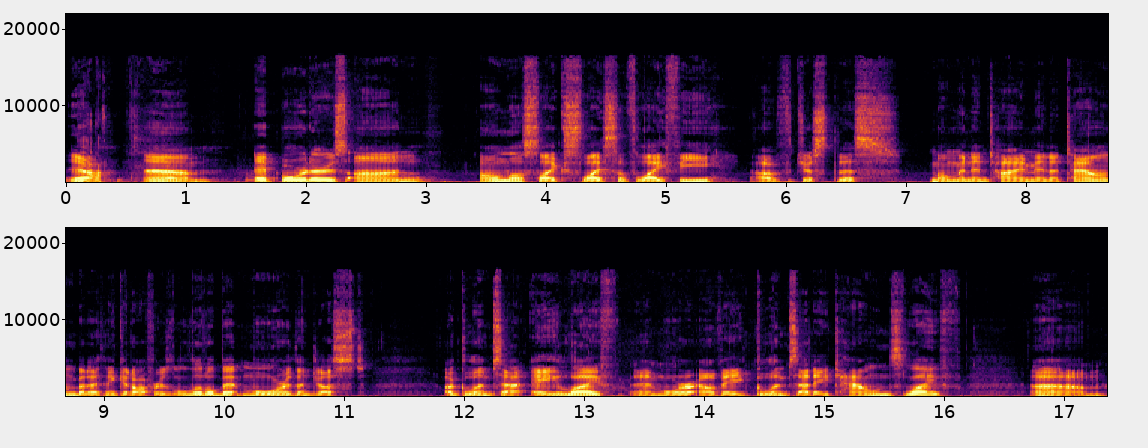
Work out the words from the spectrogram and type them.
Yeah. yeah. Um, it borders on almost like slice of lifey of just this moment in time in a town, but I think it offers a little bit more than just a glimpse at a life and more of a glimpse at a town's life. Um,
